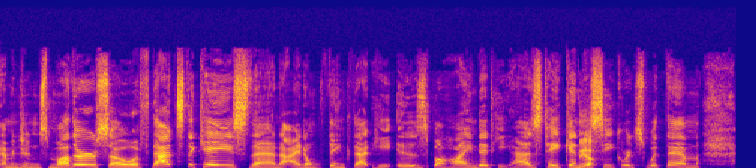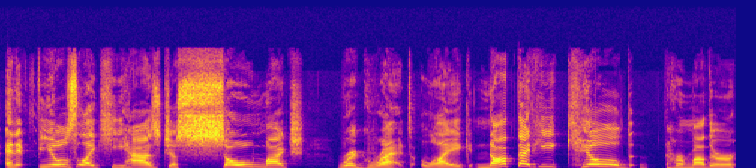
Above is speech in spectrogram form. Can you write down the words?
Imogen's mother. So if that's the case, then I don't think that he is behind it. He has taken Yeah. the secrets with him, and it feels like he has just so much regret. Like, not that he killed her mother,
